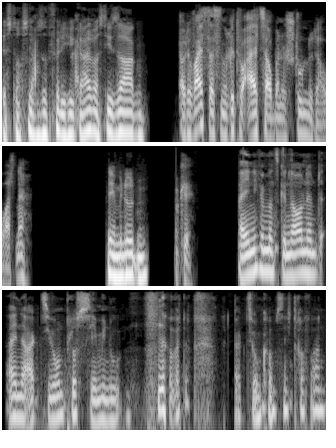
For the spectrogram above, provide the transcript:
Ist doch sowieso völlig egal, was die sagen. Aber du weißt, dass ein Ritualzauber eine Stunde dauert, ne? Zehn Minuten. Eigentlich, wenn man es genau nimmt, eine Aktion plus 10 Minuten. Aber die Aktion kommt es nicht drauf an.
